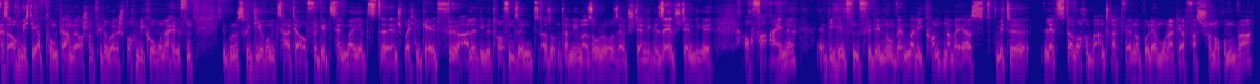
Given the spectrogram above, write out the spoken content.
ist auch ein wichtiger Punkt, da haben wir auch schon viel drüber gesprochen, die Corona-Hilfen. Die Bundesregierung zahlt ja auch für Dezember jetzt äh, entsprechend Geld für alle, die betroffen sind, also Unternehmer, Solo, Selbstständige, Selbstständige, auch Vereine. Äh, die Hilfen für den November, die konnten aber erst Mitte letzter Woche beantragt werden, obwohl der Monat ja fast schon rum war.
